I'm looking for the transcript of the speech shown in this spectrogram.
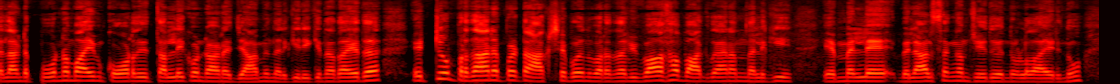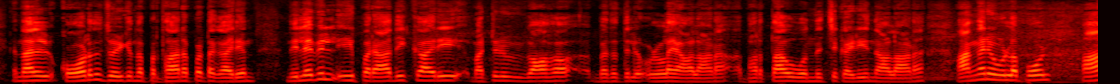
ഏതാണ്ട് പൂർണമായും കോടതി തള്ളിക്കൊണ്ടാണ് ജാമ്യം നൽകിയിരിക്കുന്നത്. അതായത് ഏറ്റവും പ്രധാനപ്പെട്ട ആക്ഷേപം എന്ന് പറയുന്നത് വിവാഹ വാഗ്ദാനം നൽകി എം എൽ എ ബലാത്സംഗം ചെയ്തു എന്നുള്ളതായിരുന്നു. എന്നാൽ കോടതി ചോദിക്കുന്ന പ്രധാനപ്പെട്ട കാര്യം നിലവിൽ ഈ പരാതിക്കാരി മറ്റൊരു വിവാഹ ബന്ധത്തിൽ ഉള്ളയാളാണ് ഭർത്താവ് ഒന്നിച്ച് കഴിയുന്ന ആളാണ്. അങ്ങനെ ഉള്ളപ്പോൾ ആ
